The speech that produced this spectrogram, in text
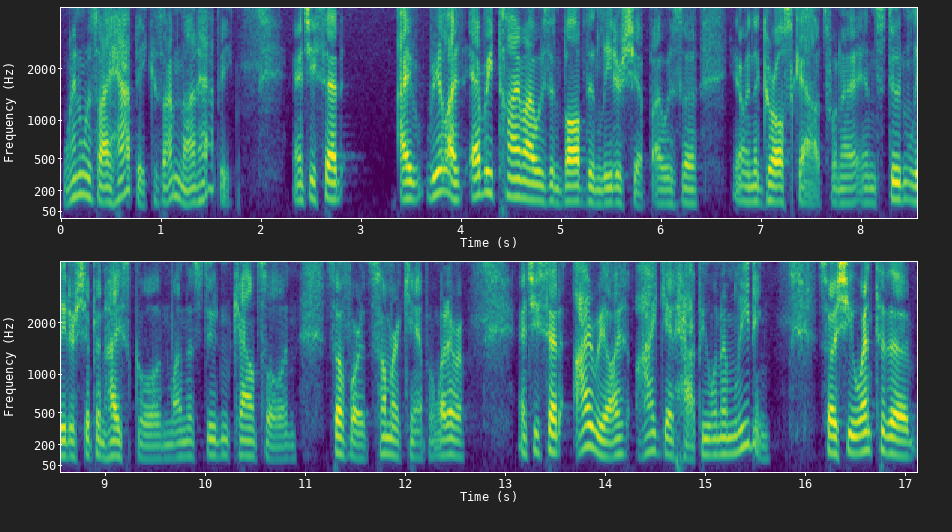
when was I happy? Because I'm not happy. And she said, I realized every time I was involved in leadership, I was, uh, you know, in the Girl Scouts, when I in student leadership in high school, and on the student council, and so forth, summer camp, and whatever. And she said, I realize I get happy when I'm leading. So she went to the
